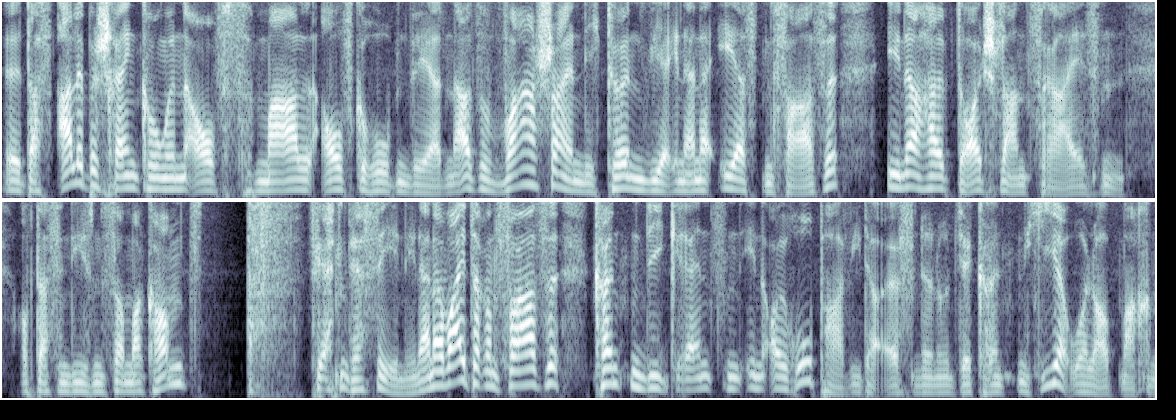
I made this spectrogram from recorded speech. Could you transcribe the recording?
äh, dass alle Beschränkungen aufs Mal aufgehoben werden. Also wahrscheinlich können wir in einer ersten Phase innerhalb Deutschlands reisen. Ob das in diesem Sommer kommt, das werden wir sehen. In einer weiteren Phase könnten die Grenzen in Europa wieder öffnen und wir könnten hier Urlaub machen.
